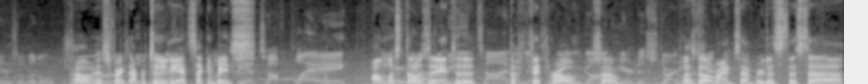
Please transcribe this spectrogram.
Here's a little Oh, his first opportunity at second base. a tough play. Almost throws it into the, the fifth row. So here to start let's go. Ryne Sandberg. Let's let's uh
